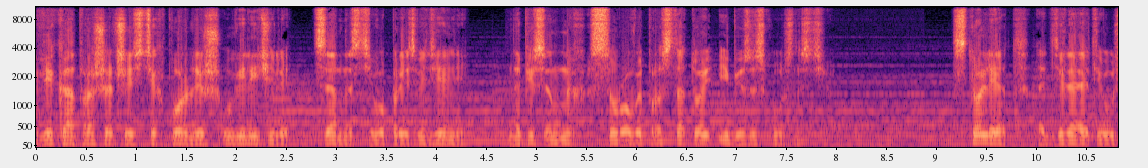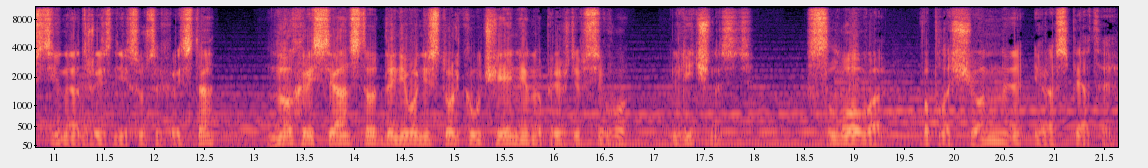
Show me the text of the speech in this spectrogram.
Века, прошедшие с тех пор, лишь увеличили ценность его произведений, написанных с суровой простотой и безыскусностью. Сто лет отделяет Иустина от жизни Иисуса Христа, но христианство для него не столько учение, но прежде всего личность, слово, воплощенное и распятое.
